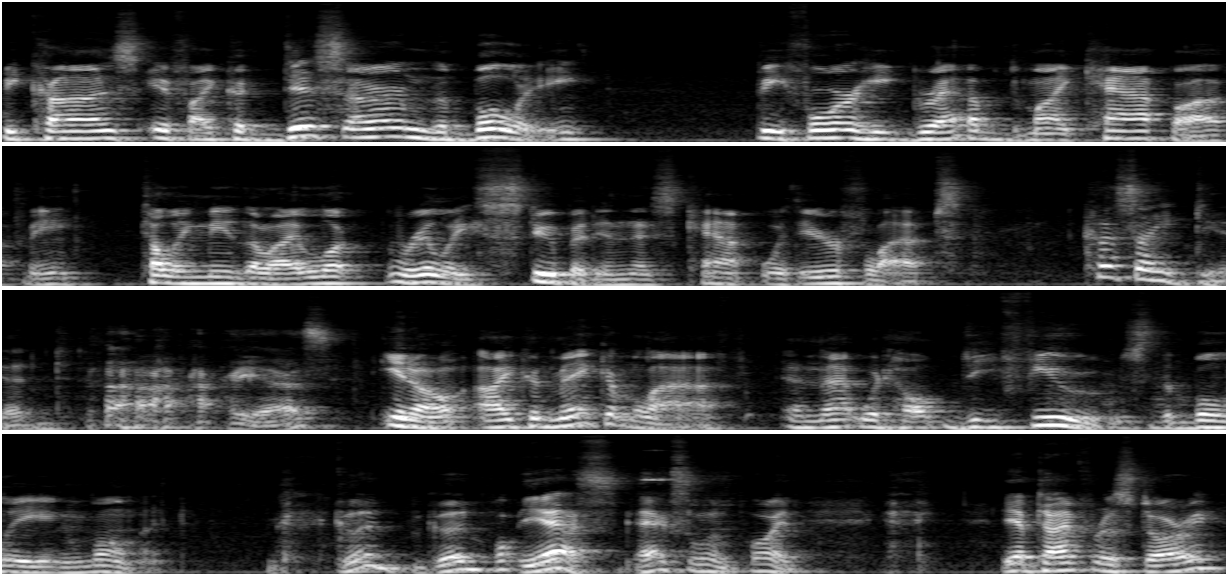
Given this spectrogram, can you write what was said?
Because if I could disarm the bully before he grabbed my cap off me, telling me that I looked really stupid in this cap with ear flaps, because I did. yes. You know, I could make him laugh, and that would help defuse the bullying moment. Good. Good. po- Yes. Excellent point. You have time for a story?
